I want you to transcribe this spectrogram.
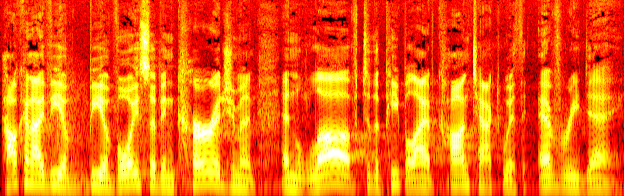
How can I be a, be a voice of encouragement and love to the people I have contact with every day?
